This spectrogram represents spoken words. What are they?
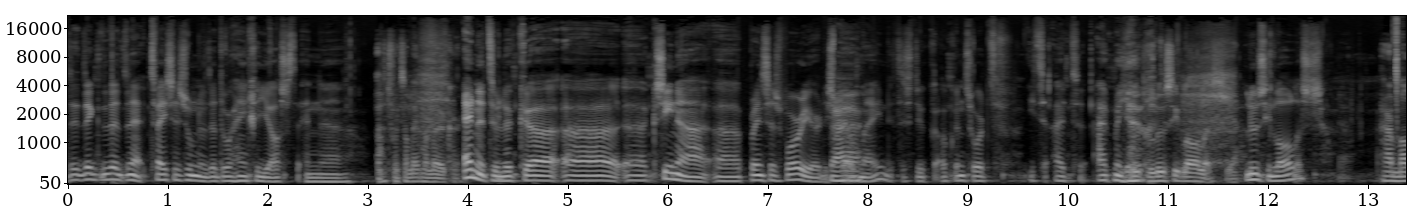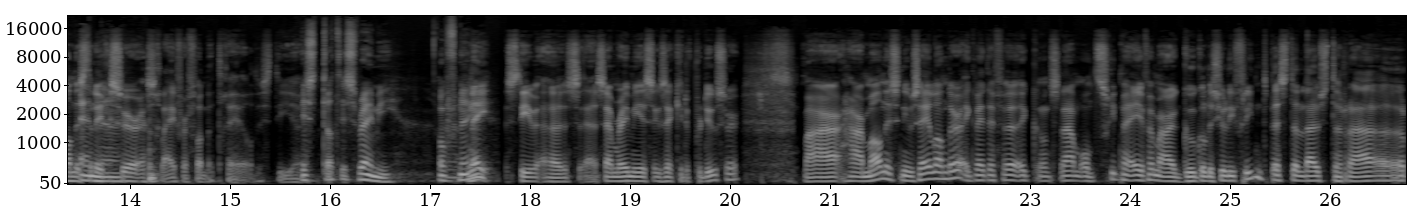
eh, Ik denk, nee, twee seizoenen er doorheen gejast. En, eh, Oh, het wordt alleen maar leuker. En natuurlijk eh eh, eh, Xena, eh, Princess Warrior, die speelt ja. mee. Dit is natuurlijk ook een soort iets uit, uit mijn jeugd. Lucy Lawless, ja. Lucy Lawless. Haar man is En, de regisseur en schrijver van het geheel. Dus die, Is, dat is Raimi. Of nee? Nee, Steve, eh, eh, Sam Raimi is executive producer. Maar haar man is Nieuw-Zeelander. Ik weet even, ik, zijn naam ontschiet me even. Maar Google is jullie vriend, beste luisteraar.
